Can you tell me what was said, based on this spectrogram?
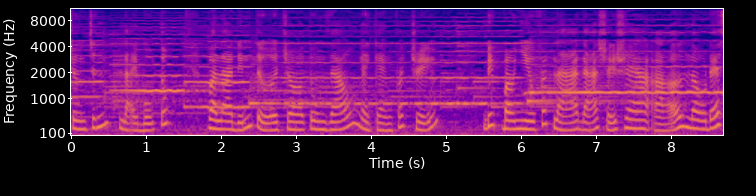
chân chính lại bổ túc và là điểm tựa cho tôn giáo ngày càng phát triển. Biết bao nhiêu phép lạ đã xảy ra ở Lourdes,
